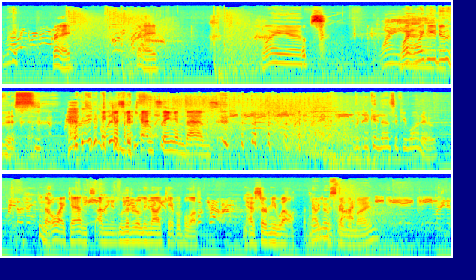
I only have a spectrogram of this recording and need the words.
Why? Grenade. Grenade. Why? Uh, Oops. Why? why? Why do you uh, do this? why do Because I can't sing and dance. But you can dance if you want to. No, I can't. I'm literally not capable of. You have served me well, but now You're you no must friend die. of mine. ETA T minus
